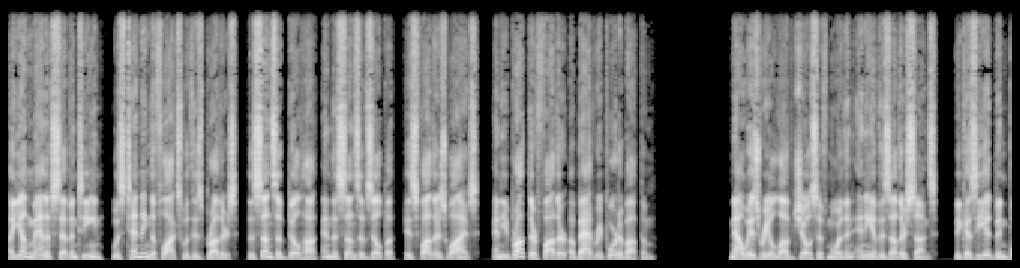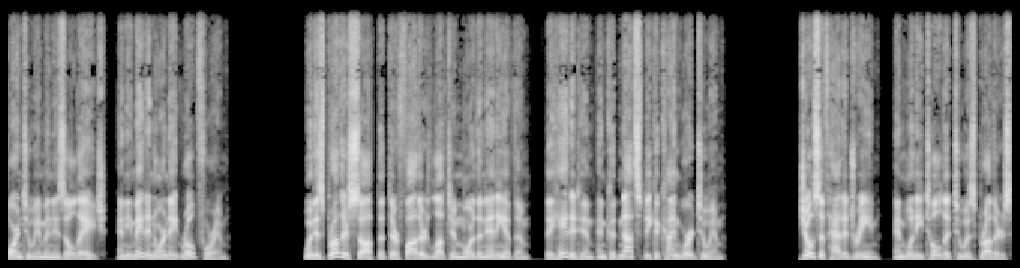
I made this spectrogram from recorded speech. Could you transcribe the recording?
a young man of 17, was tending the flocks with his brothers, the sons of Bilhah and the sons of Zilpah, his father's wives, and he brought their father a bad report about them. Now Israel loved Joseph more than any of his other sons, because he had been born to him in his old age, and he made an ornate robe for him. When his brothers saw that their father loved him more than any of them, they hated him and could not speak a kind word to him. Joseph had a dream, and when he told it to his brothers,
